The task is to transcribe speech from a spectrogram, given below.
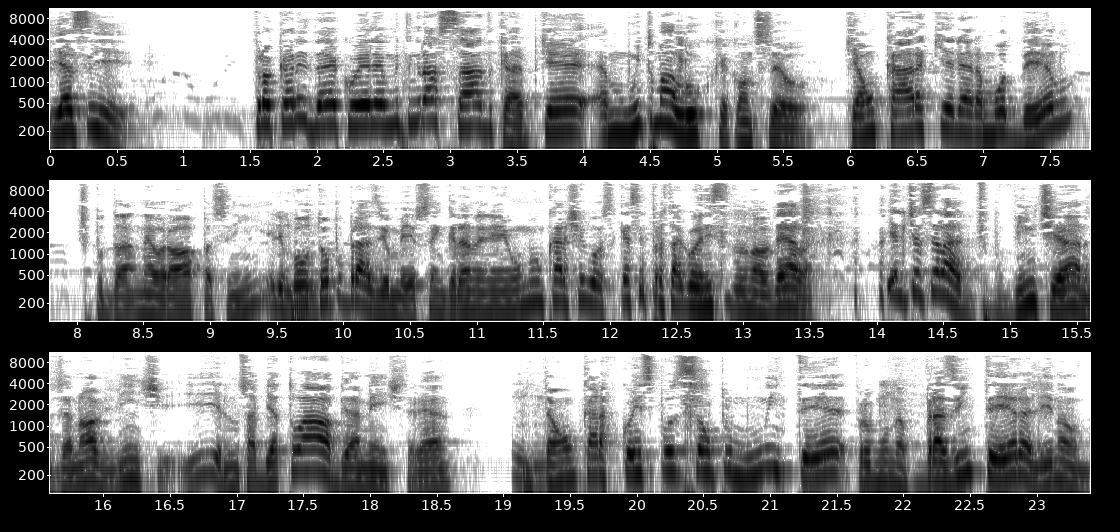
E assim, trocando ideia com ele é muito engraçado, cara, porque é muito maluco o que aconteceu. Que é um cara que ele era modelo, tipo, da, na Europa, assim. Ele voltou pro Brasil meio sem grana nenhuma, e um cara chegou, você quer ser protagonista da novela? E ele tinha, sei lá, tipo, 20 anos, 19, 20, e ele não sabia atuar, obviamente, tá ligado? Então o cara ficou em exposição pro mundo inteiro, pro mundo, pro Brasil inteiro ali, não,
